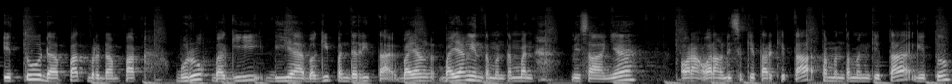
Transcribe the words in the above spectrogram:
itu dapat berdampak buruk bagi dia bagi penderita. Bayang bayangin teman-teman. Misalnya orang-orang di sekitar kita teman-teman kita gitu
